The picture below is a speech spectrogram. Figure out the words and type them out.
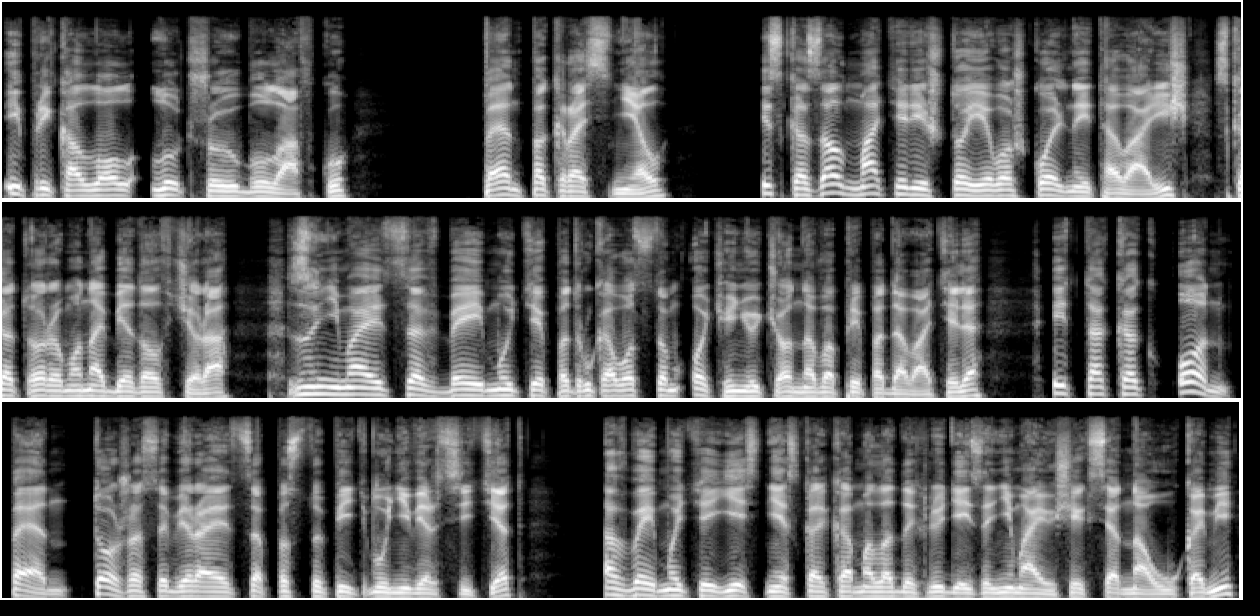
и приколол лучшую булавку. Пен покраснел и сказал матери, что его школьный товарищ, с которым он обедал вчера, занимается в Беймуте под руководством очень ученого преподавателя, и так как он, Пен, тоже собирается поступить в университет, а в Беймуте есть несколько молодых людей, занимающихся науками,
